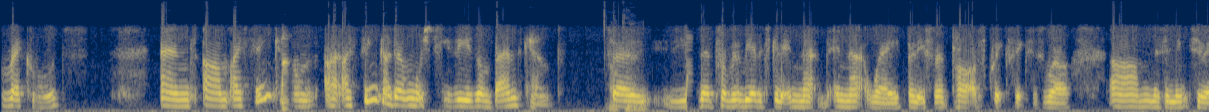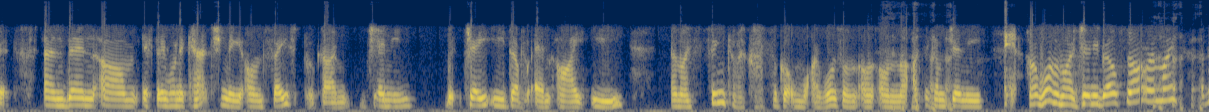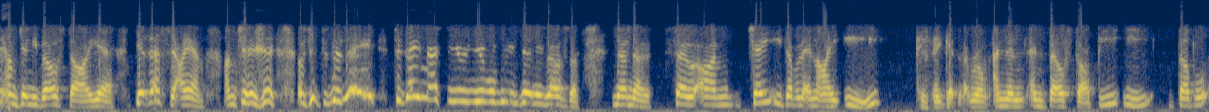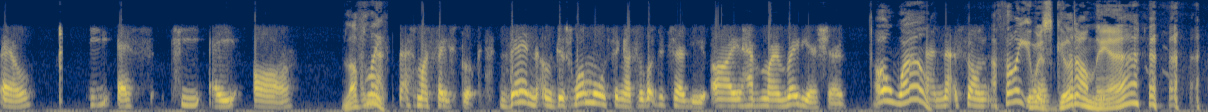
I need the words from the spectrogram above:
Records, and um, I think um, I, I think I don't watch TV is on Bandcamp, so Okay. they'll probably be able to get it in that in that way. But it's a part of Quick Fix as well. Um, there's a link to it, and then um, if they want to catch me on Facebook, I'm Jennie with J E W N I E. And I think I've forgotten what I was on. On, on I think I'm Jennie. What am I? Jennie Bellestar? Am I? I think I'm Jennie Bellestar. Yeah, yeah, that's it. I am. I'm Jennie. today. Today, Matthew, you will be Jennie Bellestar. No, no. So I'm J E W N I E because they get that wrong, and then and Bellestar B E double L E S T A R. Lovely. That's, that's my Facebook. Then, oh, just one more thing I forgot to tell you. I have my own radio show, Oh wow! and that's on. I thought you yeah. was good on the air.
